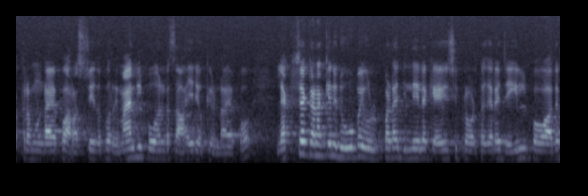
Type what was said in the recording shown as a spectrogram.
അക്രമം ഉണ്ടായപ്പോൾ അറസ്റ്റ് ചെയ്തപ്പോൾ റിമാൻഡിൽ പോകേണ്ട സാഹചര്യമൊക്കെ ഉണ്ടായപ്പോൾ ലക്ഷക്കണക്കിന് രൂപ ഉൾപ്പെടെ ജില്ലയിലെ കെ എസ് യു പ്രവർത്തകരെ ജയിലിൽ പോവാതെ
